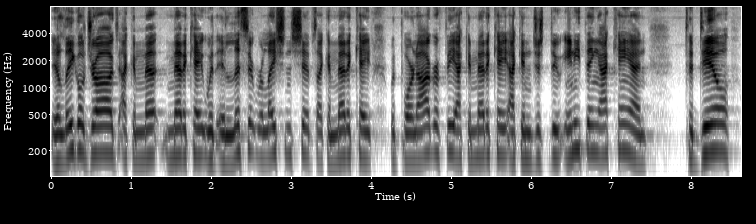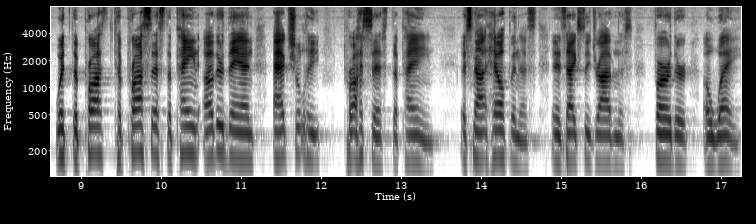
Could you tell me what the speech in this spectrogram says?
illegal drugs. I can me- medicate with illicit relationships. I can medicate with pornography. I can medicate. I can just do anything I can to deal with the pro- to process the pain other than actually process the pain. It's not helping us, and it's actually driving us further away.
